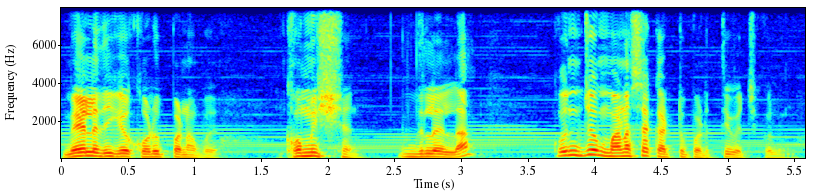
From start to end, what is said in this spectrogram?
மேலதிக கொடுப்பனவு கொமிஷன் இதிலெல்லாம் கொஞ்சம் மனசை கட்டுப்படுத்தி வச்சுக்கொள்ளுங்க.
